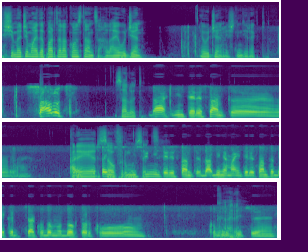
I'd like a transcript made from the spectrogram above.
Și mergem mai departe la Constanța, la Eugen. Eugen, ești în direct. Salut! Salut! Da, interesant. uh, ai Creier spus aici sau frumusețe? emisiuni interesante, dar bine, mai interesantă decât cea cu domnul doctor cu, cum îi Care? zice,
